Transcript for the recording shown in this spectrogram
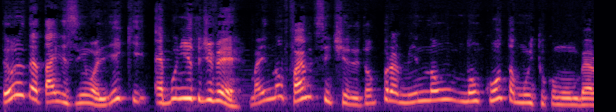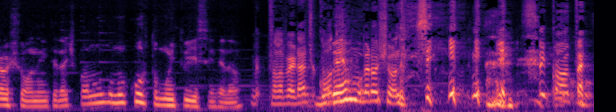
tem uns detalhezinhos ali que é bonito de ver, mas não faz muito sentido. Então, pra mim, não, não conta muito como um Battle Shonen, entendeu? Tipo, eu não, não curto muito isso, entendeu? Fala a verdade, conta mesmo- como Battle Shonen. Sim. Conta.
